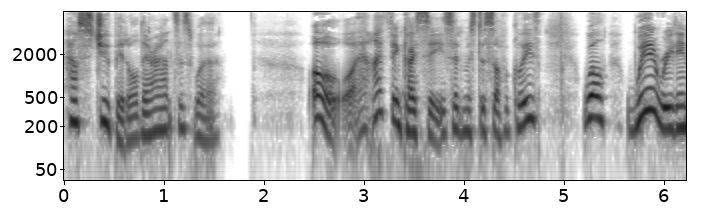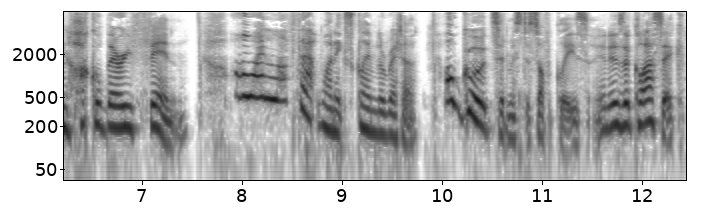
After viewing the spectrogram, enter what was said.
how stupid all their answers were. Oh, I think I see, said Mr. Sophocles. Well, we're reading Huckleberry Finn. Oh, I love that one, exclaimed Loretta. Oh, good, said Mr. Sophocles. It is a classic.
